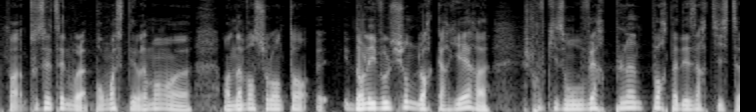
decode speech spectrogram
Enfin, toute cette scène, voilà. Pour moi, c'était vraiment euh, en avance sur longtemps. Dans l'évolution de leur carrière, je trouve qu'ils ont ouvert plein de portes à des artistes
